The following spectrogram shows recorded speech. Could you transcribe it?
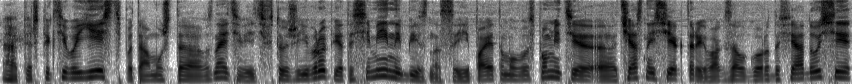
А, перспективы есть, потому что, вы знаете, ведь в той же Европе это семейный бизнес, и поэтому вы вспомните э, частный сектор и вокзал города Феодосии,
